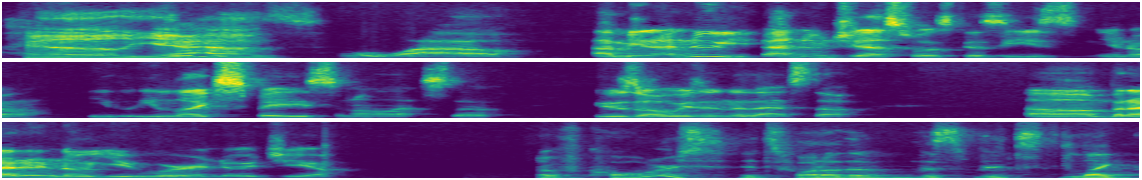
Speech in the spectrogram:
Hell yes. Oh wow. I mean, I knew I knew Jess was because he's you know he he likes space and all that stuff. He was always into that stuff. Um, but I didn't know you were into it, Geo. Of course. It's one of the it's like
